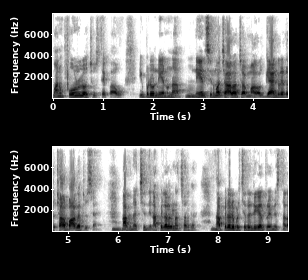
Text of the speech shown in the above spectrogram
మనం ఫోన్లో చూస్తే కావు. ఇప్పుడు నేనున్నాను Hmm. నేను సినిమా చాలా గ్యాంగ్ లీడర్ చాలా బాగా చూశాను. నాకు నచ్చింది. నా పిల్లలకు నచ్చాలిగా? నా పిల్లలు ఇప్పుడు చిరంజీవి గారు ప్రేమిస్తున్నారు.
